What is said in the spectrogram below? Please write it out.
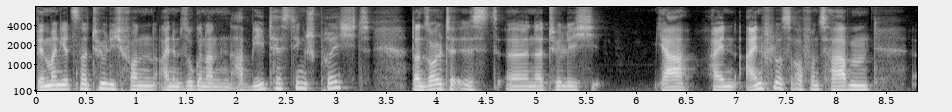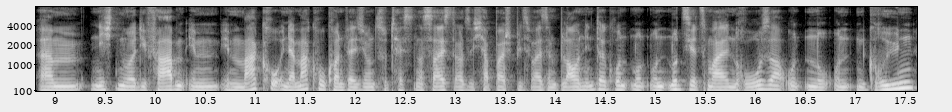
Wenn man jetzt natürlich von einem sogenannten AB-Testing spricht, dann sollte es äh, natürlich ja einen Einfluss auf uns haben, ähm, nicht nur die Farben im, im Makro, in der Makrokonversion zu testen. Das heißt also, ich habe beispielsweise einen blauen Hintergrund und, und nutze jetzt mal einen rosa und einen, und einen grün,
